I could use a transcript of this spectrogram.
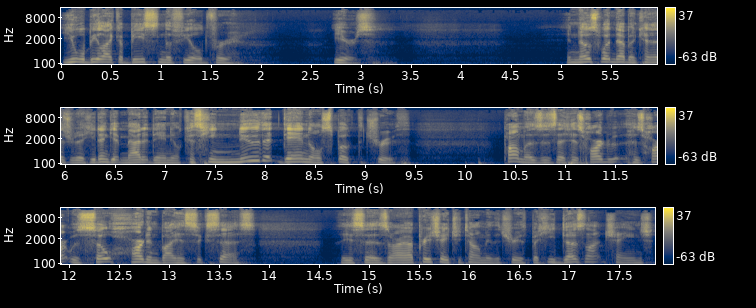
you will be like a beast in the field for years. And notice what Nebuchadnezzar did. He didn't get mad at Daniel because he knew that Daniel spoke the truth. Problem is, is that his heart, his heart was so hardened by his success. He says, All right, I appreciate you telling me the truth, but he does not change.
